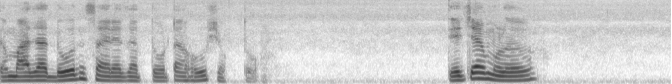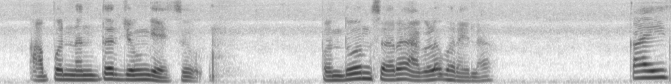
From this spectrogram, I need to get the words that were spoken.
तर माझा दोन साऱ्याचा तोटा होऊ शकतो. त्याच्यामुळं आपण नंतर जेवून घ्यायचं. पण दोन सारं आगळं भरायला काहीच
